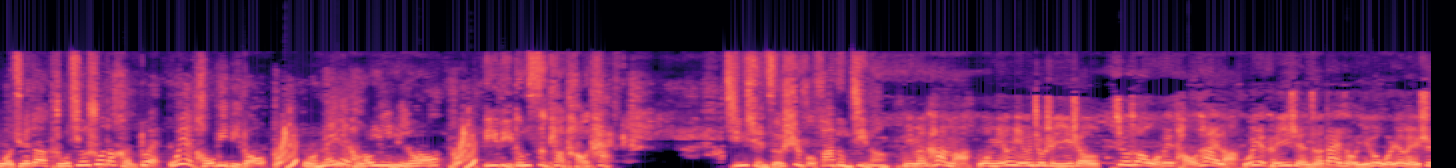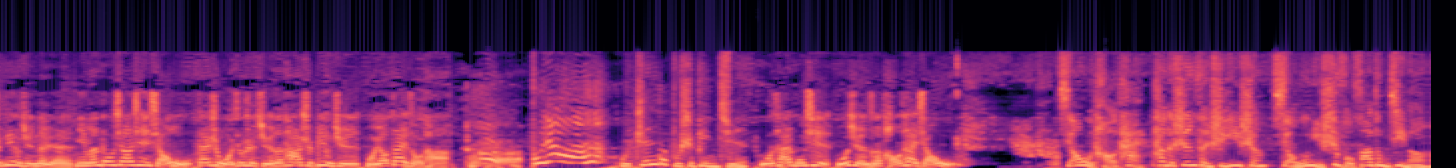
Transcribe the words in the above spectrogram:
我觉得竹青说的很对，我也投比比东，我们也投比比东。比比东四票淘汰。请选择是否发动技能。你们看吧，我明明就是医生，就算我被淘汰了，我也可以选择带走一个我认为是病菌的人。你们都相信小五，但是我就是觉得他是病菌，我要带走他。不要啊！我真的不是病菌，我才不信！我选择淘汰小五。小五淘汰，他的身份是医生。小五，你是否发动技能？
